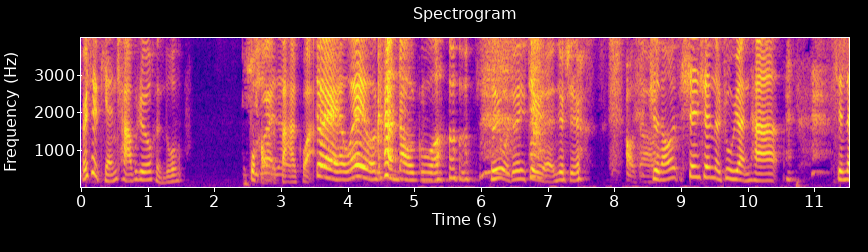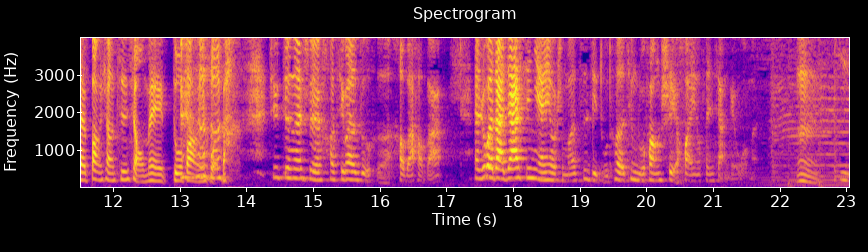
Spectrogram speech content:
而且甜茶不是有很多不好的八卦？对我也有看到过。所以我对这个人就是 好的，只能深深的祝愿他现在傍上金小妹多傍一会儿吧。这真的是好奇怪的组合，好吧，好吧。那如果大家新年有什么自己独特的庆祝方式，也欢迎分享给我们。嗯嗯。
